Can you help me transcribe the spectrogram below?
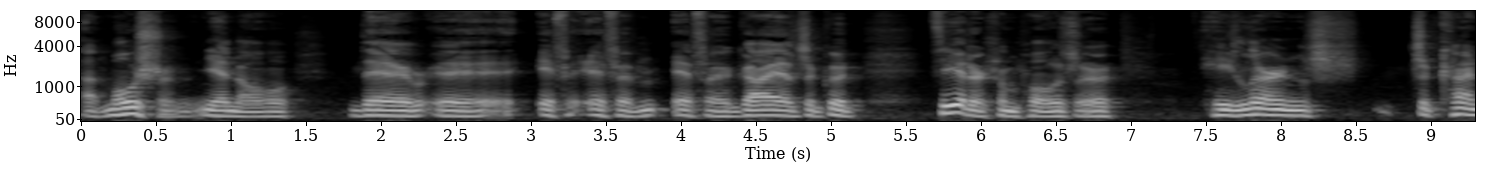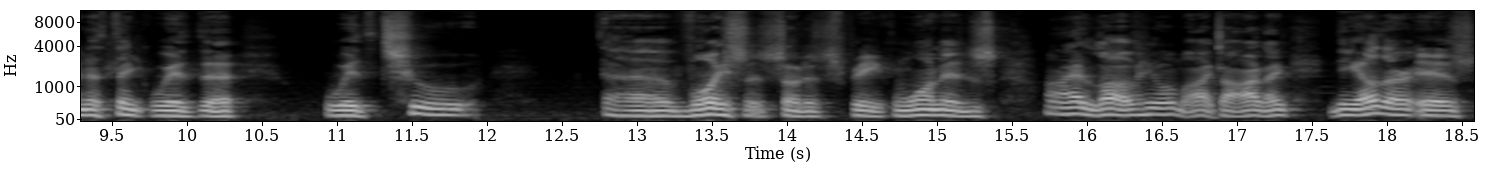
emotion. You know, there uh, if if a if a guy is a good theater composer, he learns to kind of think with uh, with two uh, voices, so to speak. One is "I love you, my darling." The other is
